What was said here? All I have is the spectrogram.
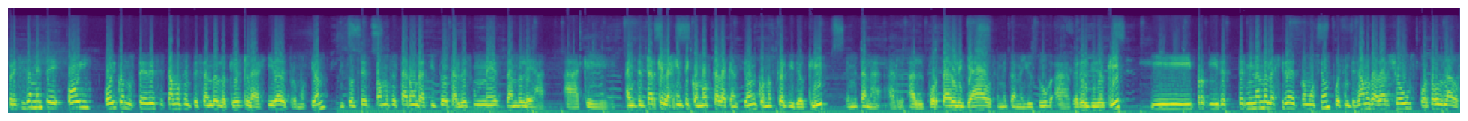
Precisamente hoy, hoy con ustedes estamos empezando lo que es la gira de promoción. Entonces vamos a estar un ratito, tal vez un mes, dándole a, a que a intentar que la gente conozca la canción, conozca el videoclip, se metan a- al, al portal ya o se metan a YouTube a ver el videoclip. Y, y terminando la gira de promoción, pues empezamos a dar shows por todos lados.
